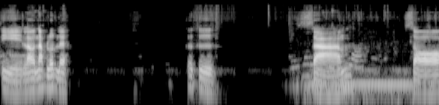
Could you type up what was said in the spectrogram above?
สี่เรานับลดเลย ก็คือสามสอง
